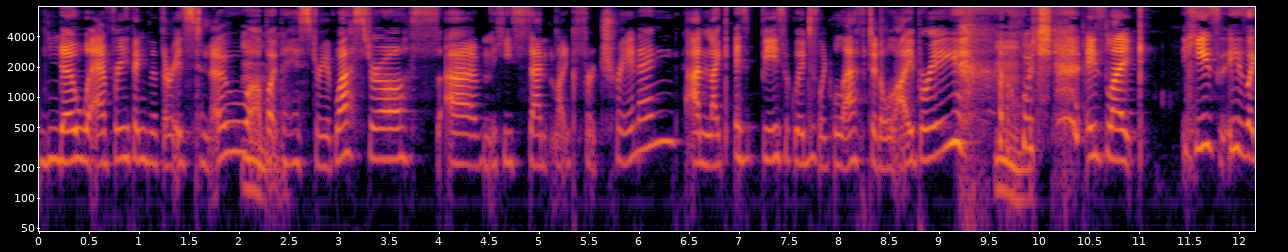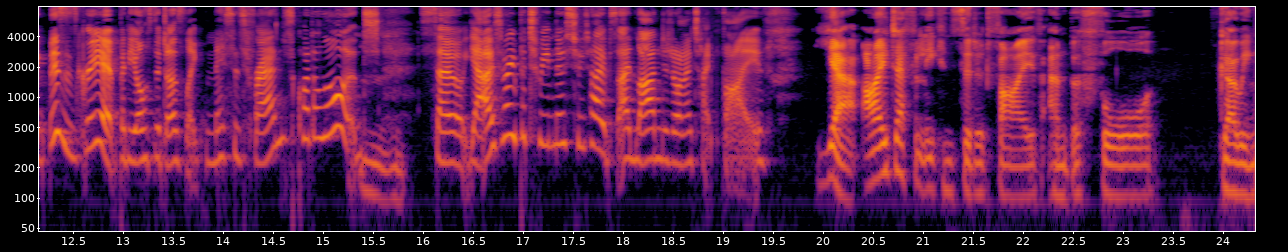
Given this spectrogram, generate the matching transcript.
know everything that there is to know Mm. about the history of Westeros. Um, he's sent like for training and like is basically just like left in a library, Mm. which is like he's he's like this is great, but he also does like miss his friends quite a lot. Hmm. So yeah, I was very between those two types. I landed on a type five. Yeah, I definitely considered five, and before going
